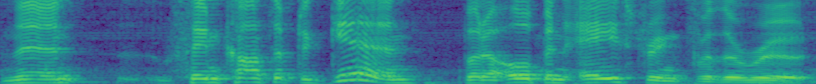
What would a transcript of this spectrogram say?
And then same concept again, but an open A string for the root.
